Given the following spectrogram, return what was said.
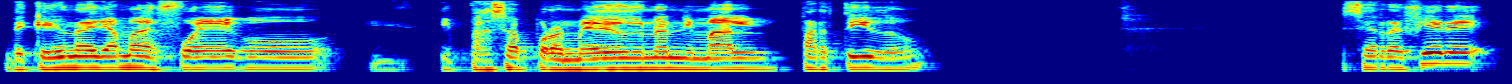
de que hay una llama de fuego y, pasa por el medio de un animal partido, se refiere,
